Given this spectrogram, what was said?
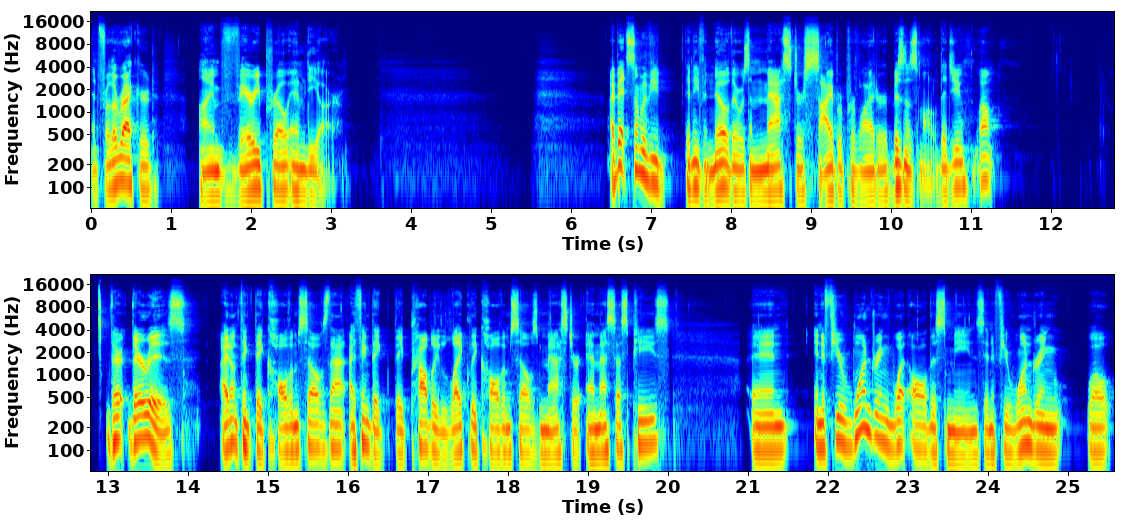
And for the record, I'm very pro MDR. I bet some of you didn't even know there was a master cyber provider business model, did you? Well, there there is, I don't think they call themselves that. I think they they probably likely call themselves master MSSPs. And and if you're wondering what all this means, and if you're wondering, well,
